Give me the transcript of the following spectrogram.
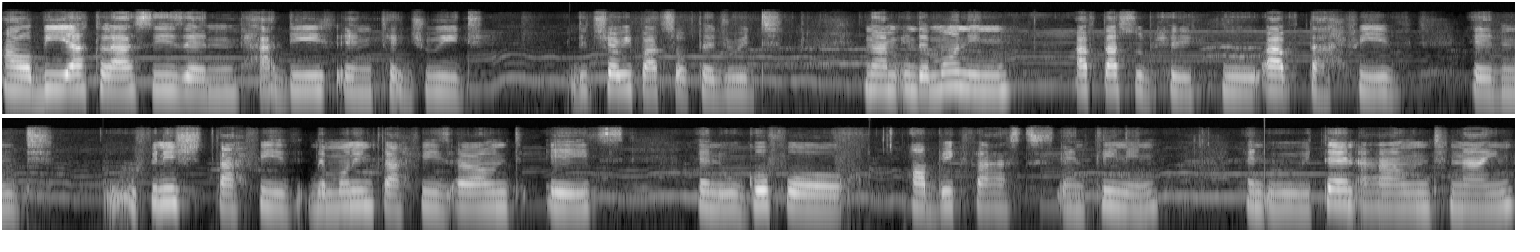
Arabiya classes and hadith and tajweed, the cherry parts of tajweed. Now in the morning after subhi, we have tahfidh and we finish tahfidh, the morning tahfidh around 8 and we'll go for our breakfast and cleaning and we return around 9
